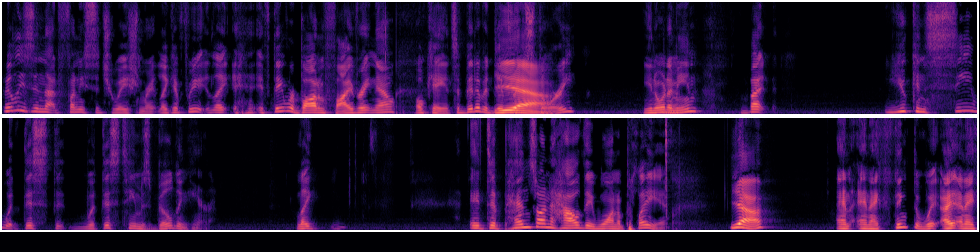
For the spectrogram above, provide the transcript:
Philly's in that funny situation, right? Like if we like if they were bottom five right now, okay, it's a bit of a different Yeah. story. You know what I mean? But you can see what this what this team is building here. Like it depends on how they want to play it. Yeah. And and I think the way I, and I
